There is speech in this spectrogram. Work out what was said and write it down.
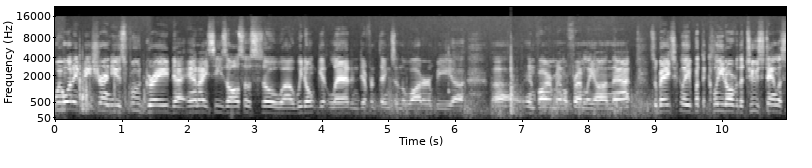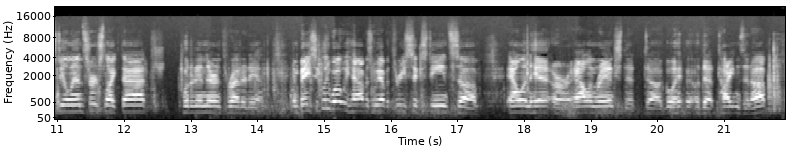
We want to be sure and use food grade uh, anti-seize also so uh, we don't get lead and different things in the water and be uh, uh environmental friendly on that. So basically put the cleat over the two stainless steel inserts like that, put it in there and thread it in. And basically what we have is we have a 3 16 uh, Allen hit or Allen wrench that uh, go ahead, uh, that tightens it up.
